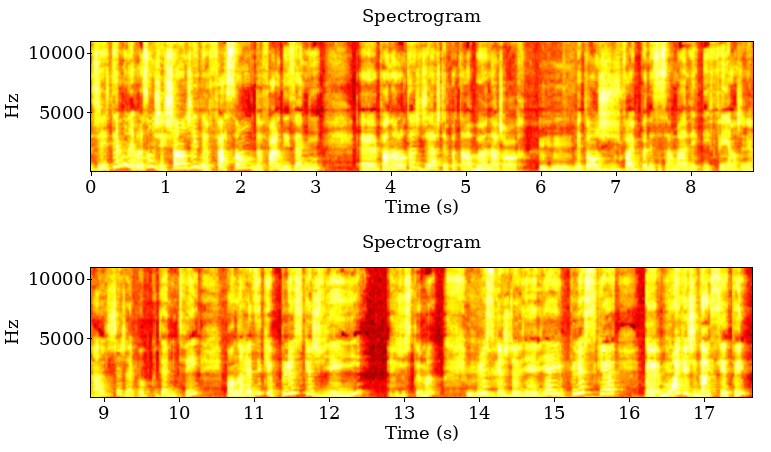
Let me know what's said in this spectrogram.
j'ai tellement l'impression que j'ai changé de façon de faire des amis. Euh, pendant longtemps, je disais, ah, j'étais pas tant bonne à genre, Mhm. mettons, je vibe pas nécessairement avec des filles en général. Je disais, j'avais pas beaucoup d'amis de filles. Mais on aurait dit que plus que je vieillis, justement, plus que je deviens vieille, plus que, euh, moins que j'ai d'anxiété.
